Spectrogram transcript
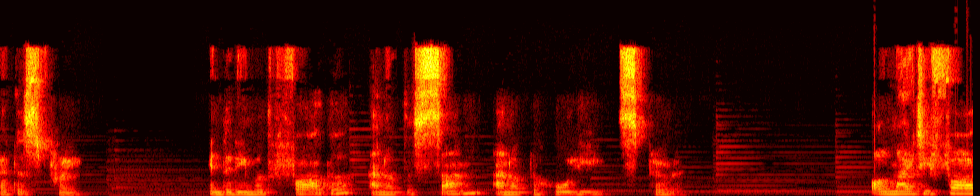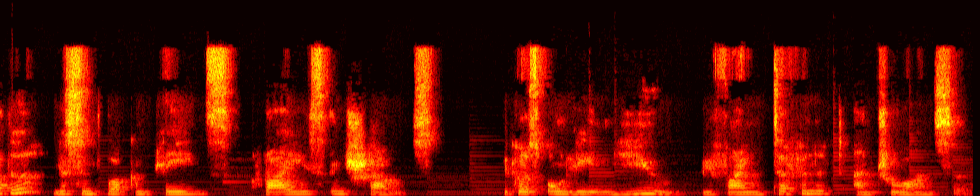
Let us pray. In the name of the Father, and of the Son, and of the Holy Spirit. Almighty Father, listen to our complaints, cries, and shouts, because only in you we find definite and true answer.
